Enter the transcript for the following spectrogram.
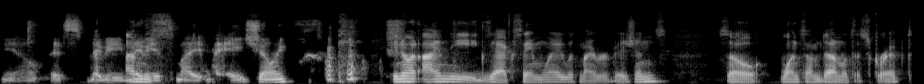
you know it's maybe maybe I'm, it's my my age showing. You know what? I'm the exact same way with my revisions. So once I'm done with the script,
